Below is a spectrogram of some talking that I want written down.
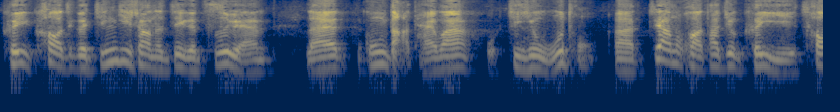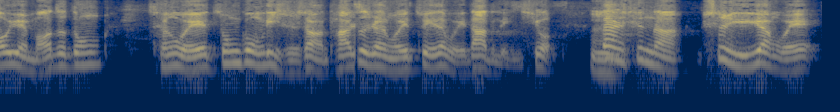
可以靠这个经济上的这个资源来攻打台湾进行武统啊，这样的话他就可以超越毛泽东，成为中共历史上他自认为最伟大的领袖。但是呢，事与愿违，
